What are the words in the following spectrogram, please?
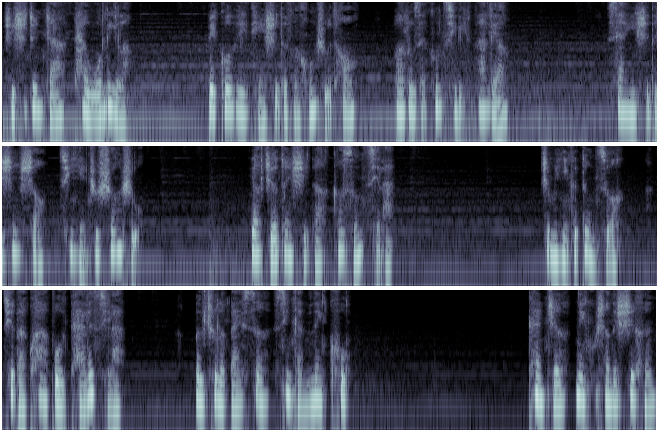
只是挣扎太无力了，被郭卫舔舐的粉红乳头暴露在空气里发凉。下意识的伸手去掩住双乳，腰折断似的高耸起来。这么一个动作，却把胯部抬了起来，露出了白色性感的内裤。看着内裤上的湿痕，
